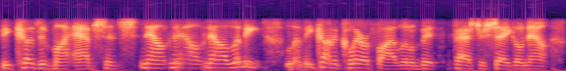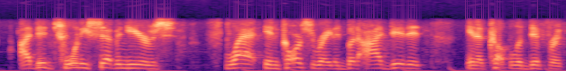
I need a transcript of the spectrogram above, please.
because of my absence. Now, now, now, let me let me kind of clarify a little bit, Pastor Sago. Now, I did 27 years flat incarcerated, but I did it in a couple of different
